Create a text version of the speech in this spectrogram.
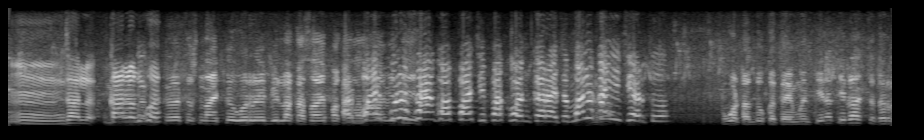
हम्म, झालं. कालून बायला कळतच नाही कवर बिला कसा आहे अरे सांगा पाची पकवान करायचं. मला काय विचारतो पोटात दुखत आहे म्हणते ना ती रास्त धर.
